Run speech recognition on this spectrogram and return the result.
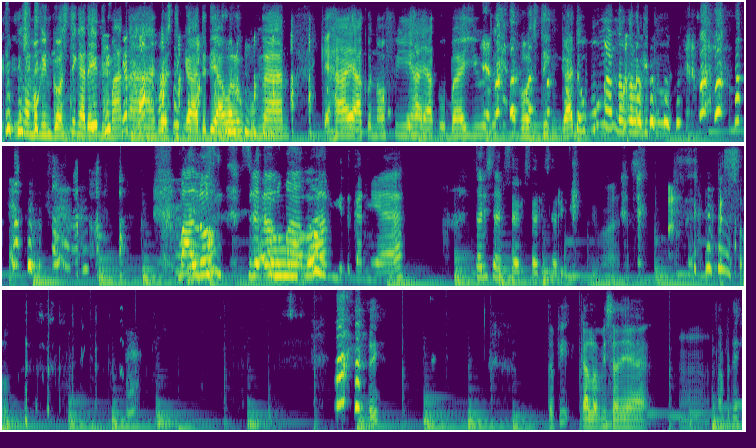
Ini ngomongin ghosting adanya di mana? Ghosting nggak ada di awal hubungan. Kayak hai aku Novi. Hai aku Bayu. Terus kita ghosting. Nggak ada hubungan dong kalau gitu. Malum. Sudah terlalu malam gitu kan ya. Sorry sorry sorry sorry sorry. gimana kesel. Eh, tapi kalau misalnya hmm, apa deh?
